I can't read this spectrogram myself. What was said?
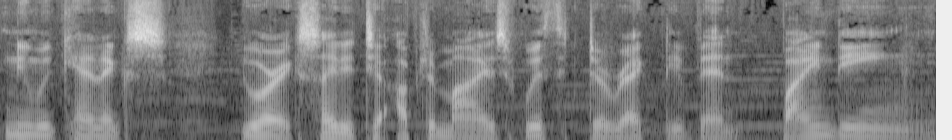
new mechanics you are excited to optimize with direct event binding.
